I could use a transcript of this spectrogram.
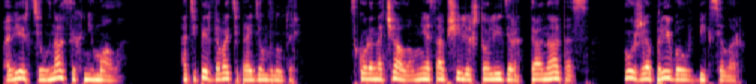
Поверьте, у нас их немало. А теперь давайте пройдем внутрь. Скоро начало, мне сообщили, что лидер Танатос уже прибыл в Бикселар.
